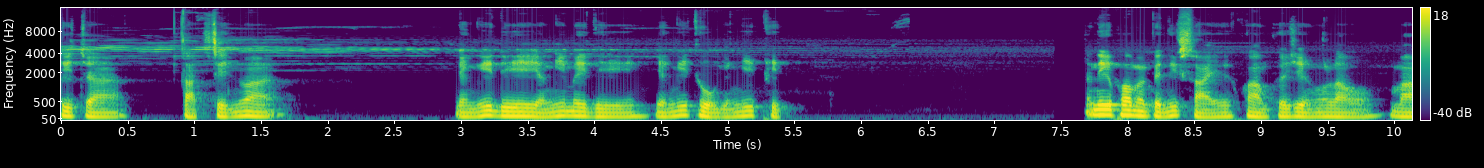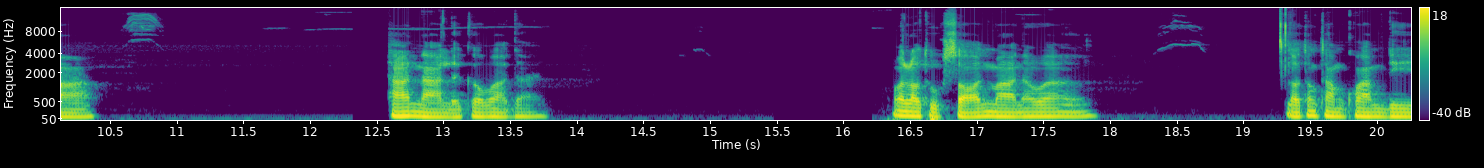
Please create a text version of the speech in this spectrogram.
ที่จะตัดสินว่า อย่างนี้ดีอย่างนี้ไม่ดี อย่างนี้ถูกอย่างนี้ผิด อันนี้เพราะมันเป็นนิสัยความเคยชินของเรามาช้านานเลยก็ว่าได้ ว่าเราถูกสอนมานะว่า เราต้องทำความดี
